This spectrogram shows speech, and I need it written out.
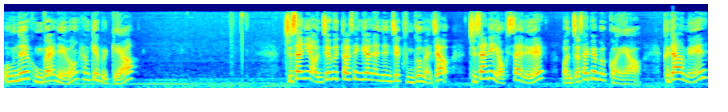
오늘 공부할 내용 함께 볼게요. 주산이 언제부터 생겨났는지 궁금하죠? 주산의 역사를 먼저 살펴볼 거예요. 그 다음엔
